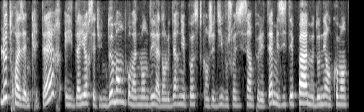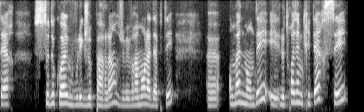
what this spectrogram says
Le troisième critère, et d'ailleurs c'est une demande qu'on m'a demandé là dans le dernier poste quand j'ai dit vous choisissez un peu les thèmes, n'hésitez pas à me donner en commentaire ce de quoi vous voulez que je parle, hein, je vais vraiment l'adapter. Euh, on m'a demandé, et le troisième critère, c'est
